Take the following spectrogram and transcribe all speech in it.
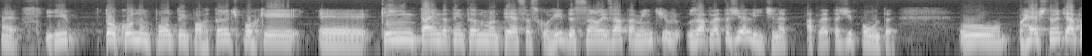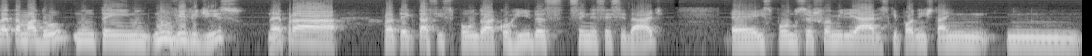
É, e tocou num ponto importante, porque é, quem está ainda tentando manter essas corridas são exatamente os atletas de elite, né? Atletas de ponta. O restante atleta amador não tem, não, não vive disso, né? Para ter que estar tá se expondo a corridas sem necessidade, é, expondo seus familiares que podem estar em, em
